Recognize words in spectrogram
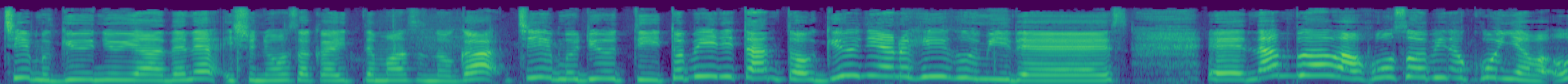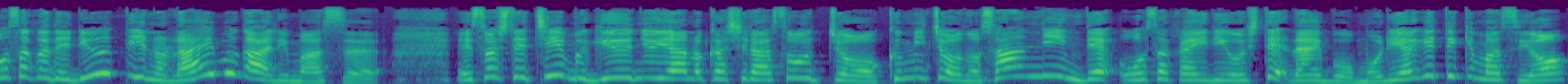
チーム牛乳屋でね、一緒に大阪行ってますのが、チームリューティー飛び入り担当牛乳屋のひふみです。えー、南部アワー放送日の今夜は大阪でリューティーのライブがあります。えーそしてチーム牛乳屋の頭、総長、組長の3人で大阪入りをしてライブを盛り上げてきますよ。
